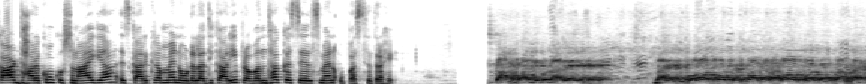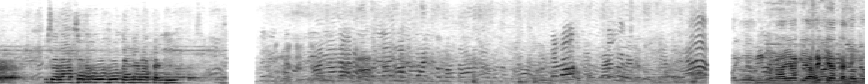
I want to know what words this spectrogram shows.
कार्ड धारकों को सुनाया गया। इस कार्यक्रम में नोडल अधिकारी प्रबंधक सेल्समैन उपस्थित रहे। काम को आगे बढ़ा रहे हैं। मैं बहुत बहुत धन्यवाद आपका और बहुत शुभकामनाएँ सर आप सबको बहुत बहुत धन्यवाद सर जी। भी मनाया गया है क्या कहेंगे?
